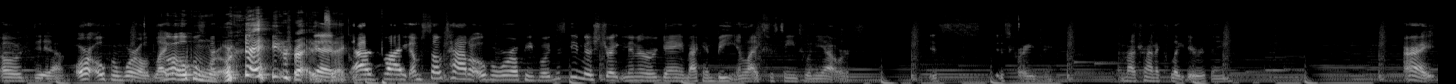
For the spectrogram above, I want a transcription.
Oh yeah, or open world, like or open world, right? right, Yeah, exactly. I like I'm so tired of open world people. Just give me a straight linear game I can beat in like 15, 20 hours. It's it's crazy. I'm not trying to collect everything. All right.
